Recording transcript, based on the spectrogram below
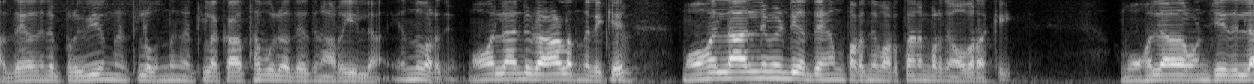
അദ്ദേഹം അതിന്റെ പ്രിവ്യൂ കണ്ടിട്ടില്ല ഒന്നും കണ്ടിട്ടില്ല കഥ പോലും അദ്ദേഹത്തിന് അറിയില്ല എന്ന് പറഞ്ഞു. മോഹൻലാലിന്റെ ഒരാളെന്ന നിലയ്ക്ക് മോഹൻലാലിന് വേണ്ടി അദ്ദേഹം പറഞ്ഞ് വർത്താനം പറഞ്ഞ് ഓവറാക്കി മോഹൻലാൽ ഓൺ ചെയ്തില്ല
